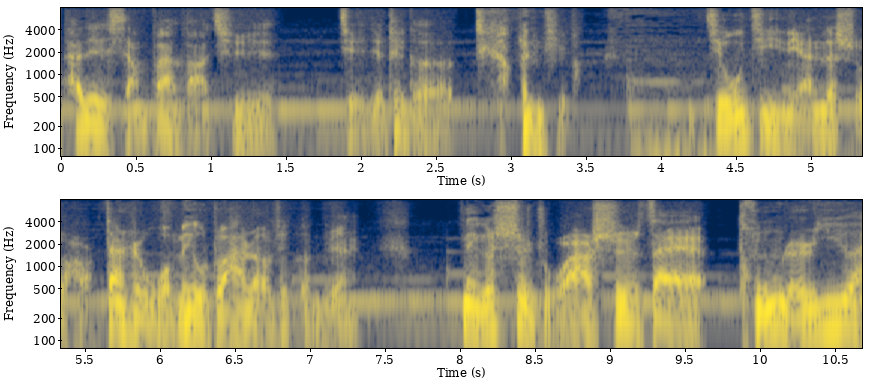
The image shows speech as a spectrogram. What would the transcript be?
他得想办法去解决这个 这个问题吧。九几年的时候，但是我没有抓着这个人，那个事主啊是在同仁医院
